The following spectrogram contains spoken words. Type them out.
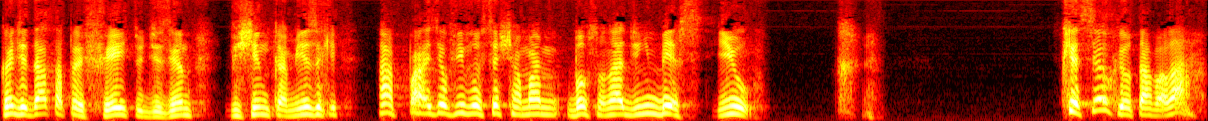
Candidato a prefeito dizendo, vestindo camisa que, rapaz, eu vi você chamar Bolsonaro de imbecil. Esqueceu que eu estava lá?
